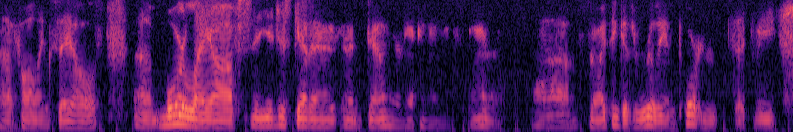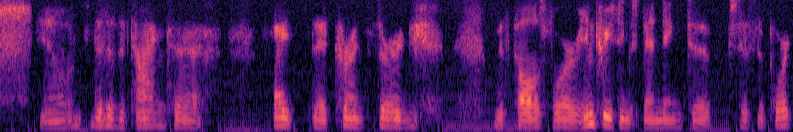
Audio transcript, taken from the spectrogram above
uh, falling sales, uh, more layoffs, you just get a, a downward economic spiral. Um, so I think it's really important that we, you know, this is the time to fight the current surge with calls for increasing spending to to support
